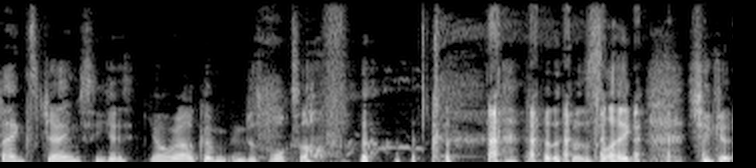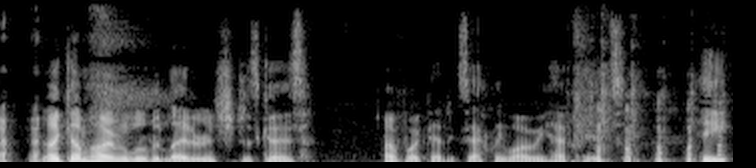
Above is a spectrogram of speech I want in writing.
"Thanks, James." He goes, "You're welcome," and just walks off. it was like she could. I come home a little bit later, and she just goes, "I've worked out exactly why we have kids. he,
